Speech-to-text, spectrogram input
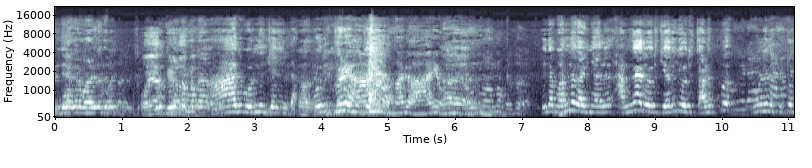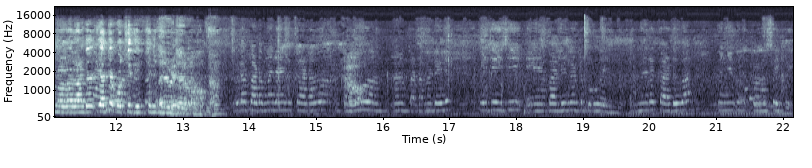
എന്തിനങ്ങനെ മാറി നിൽക്കുന്നത് ആരും ഒന്നും ചെയ്യില്ല. ഒരു ഇവിടെ ആര് വന്നാലും ആരും ഒന്നും പിന്നെ വന്നു കഴിഞ്ഞാൽ അന്നേരം ഒരു ചെറിയൊരു തണുപ്പ് ഉള്ളിൽ കിട്ടുന്നുള്ളതാണ്ട് എന്റെ കൊച്ചു തിരിച്ചു പള്ളിയിലോട്ട് പോകുമായിരുന്നു അന്നേരം കടുവ കുഞ്ഞു കൂടി ക്രോസ് ആയിപ്പോയി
